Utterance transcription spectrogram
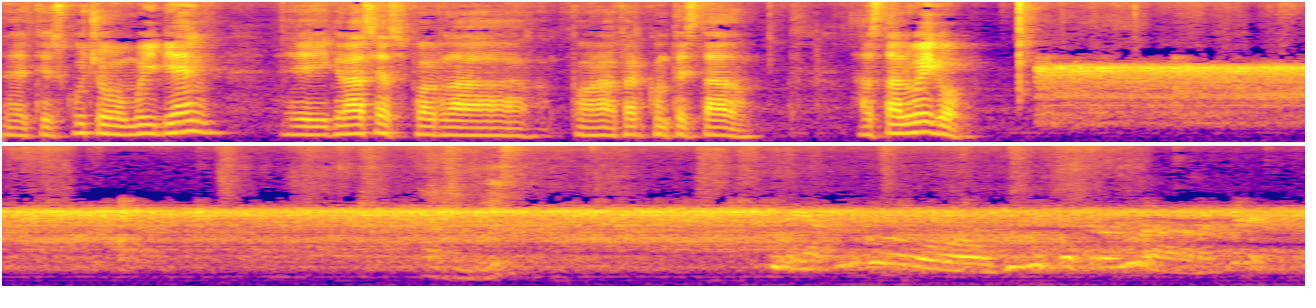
Eh, te escucho muy bien y gracias por, la, por haber contestado. Hasta luego. Eh, aquí dijo Google Petrolura, ¿me entiendes?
